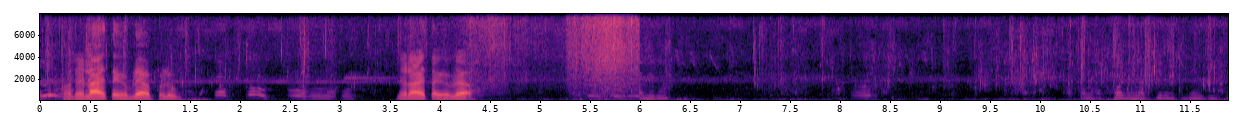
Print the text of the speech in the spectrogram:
ะลูกพอได้ร้ายเติบแล้วปะลุงเก็บตู้เอาไว้เนี่ยเลยได้ร้ายเติบแล้วเลยนะเอาคนมากินก็ไม่ดีใจ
